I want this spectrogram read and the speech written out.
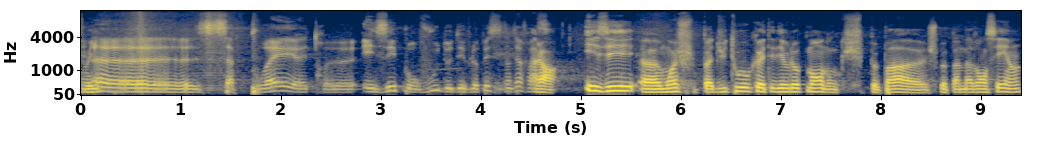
oui. euh, ça pourrait être aisé pour vous de développer cette interface? Alors, aisé, euh, moi je ne suis pas du tout au côté développement, donc je ne peux pas, je peux pas m'avancer. Hein.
